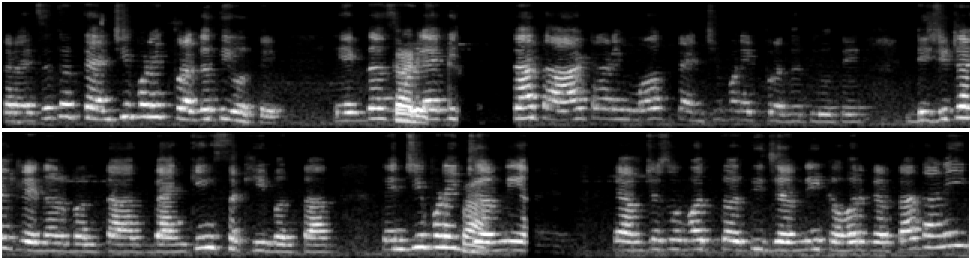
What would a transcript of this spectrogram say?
करायचं तर त्यांची पण एक प्रगती होते एकदा जुळल्या की शिकतात आठ आणि मग त्यांची पण एक प्रगती होते डिजिटल ट्रेनर बनतात बँकिंग सखी बनतात त्यांची पण एक. जर्नी आहे ते आमच्यासोबत ती जर्नी कव्हर करतात आणि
